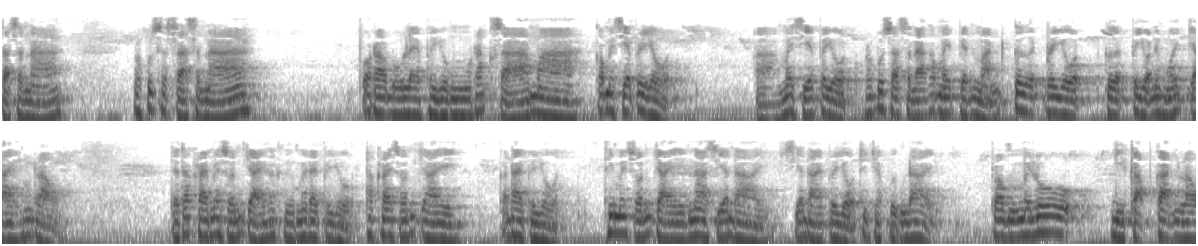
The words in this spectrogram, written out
ศาสนา ระพุทธศาสนา พวกเราดูแลพยุงรักษามาก็ไม่เสียประโยชน์ไม่เสียประโยชน์ พระพุทธศาสนาก็ไม่เป็นหมันเกิดประโยชน์ เกิดประโยชน์ในหัวใจของเรา แต่ถ้าใครไม่สนใจก็คือไม่ได้ประโยชน์ ถ้าใครสนใจก็ได้ประโยชน์ ที่ไม่สนใจน่าเสียดาย เสียดายประโยชน์ที่จะพึงได้ เพราะไม่รู้กี่กับกันเรา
